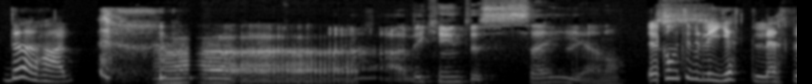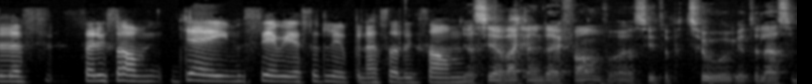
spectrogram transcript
Dör han? Ah, vi kan ju inte säga något. Jag kommer typ bli jätteledsen för liksom James, Sirius och Lupin alltså liksom... Jag ser verkligen dig framför. Jag sitter på tåget och läser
